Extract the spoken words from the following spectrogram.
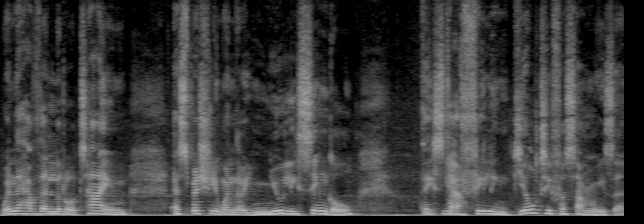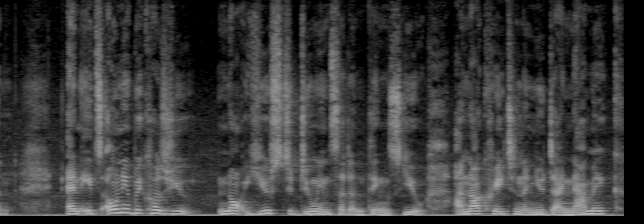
when they have that little time, especially when they're newly single, they start Yeah. feeling guilty for some reason. And it's only because you not used to doing certain things. You are now creating a new dynamic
